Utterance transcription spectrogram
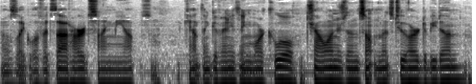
I was like, well, if it's that hard, sign me up. So I can't think of anything more cool challenge than something that's too hard to be done.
